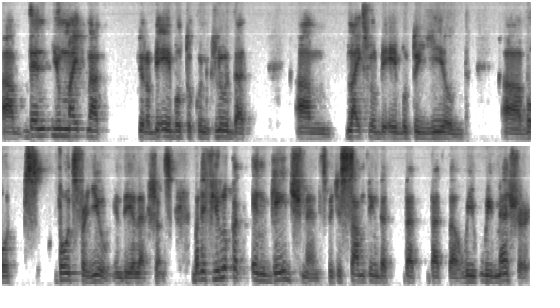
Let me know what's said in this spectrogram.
um, then you might not you know be able to conclude that um, likes will be able to yield uh, votes votes for you in the elections. But if you look at engagements, which is something that that that uh, we we measure,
